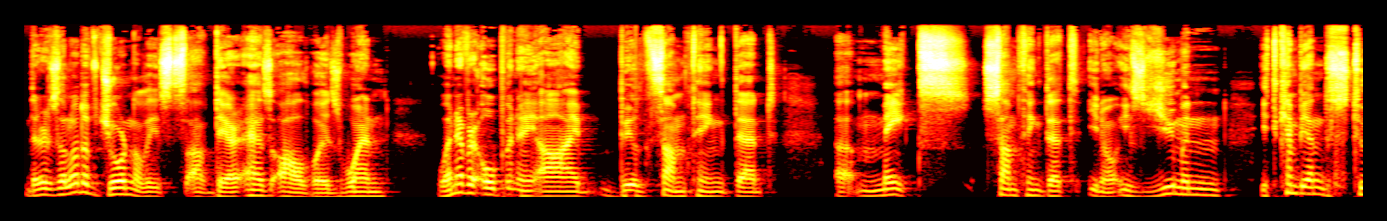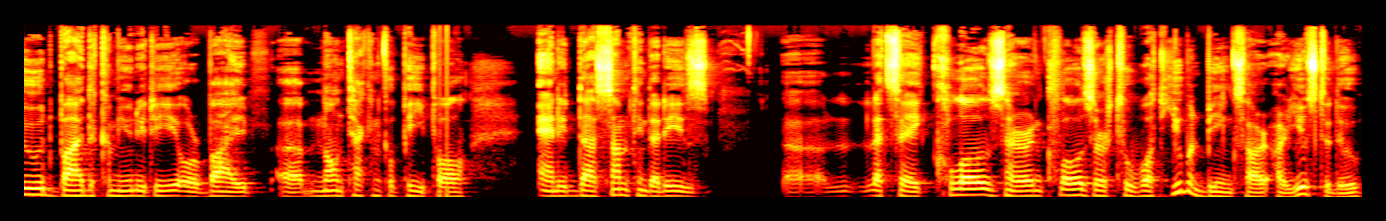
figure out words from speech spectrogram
there's a lot of journalists out there, as always, when whenever OpenAI builds something that uh, makes something that you know is human, it can be understood by the community or by uh, non-technical people, and it does something that is, uh, let's say, closer and closer to what human beings are, are used to do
